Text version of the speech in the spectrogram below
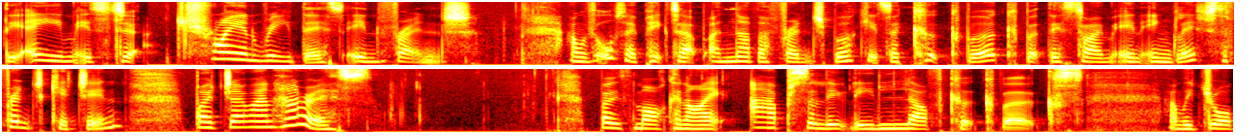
The aim is to try and read this in French. And we've also picked up another French book. It's a cookbook, but this time in English, The French Kitchen by Joanne Harris. Both Mark and I absolutely love cookbooks and we draw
